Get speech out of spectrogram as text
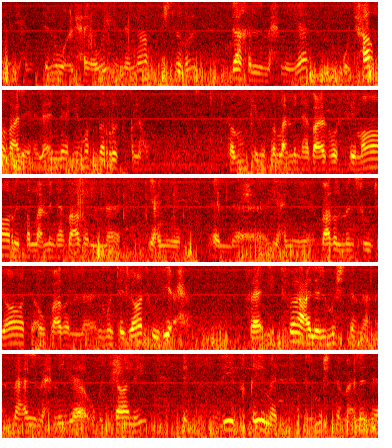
يعني التنوع الحيوي إن الناس تشتغل داخل المحمية وتحافظ عليها لأنها هي مصدر رزق لهم فممكن يطلع منها بعض الثمار يطلع منها بعض ال يعني ال يعني بعض المنسوجات أو بعض المنتجات ويبيعها فيتفاعل المجتمع مع المحمية وبالتالي تزيد قيمة المجتمع لدى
